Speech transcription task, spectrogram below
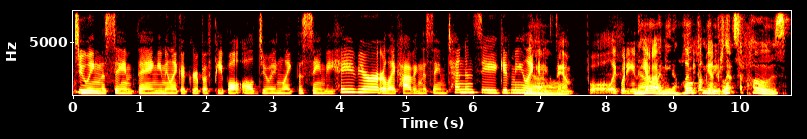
doing the same thing, you mean like a group of people all doing like the same behavior or like having the same tendency? Give me like no. an example. Like what do you mean? No, yeah, I mean a whole community. Let's suppose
